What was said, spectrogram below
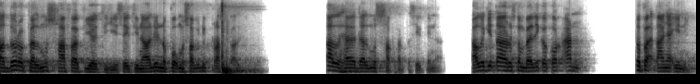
Fadorobal mushafa biyadihi. Sayyidina Ali nepuk mushaf ini keras sekali. Al hadal mushaf kata Sayyidina. Kalau kita harus kembali ke Quran, coba tanya ini.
